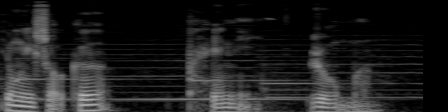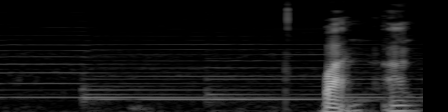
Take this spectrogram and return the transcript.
用一首歌陪你入梦。晚安。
